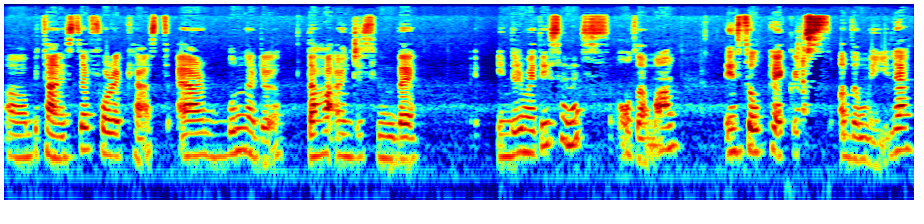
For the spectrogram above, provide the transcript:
Aa, Bir tanesi de Forecast. Eğer bunları daha öncesinde indirmediyseniz o zaman install packages adımı ile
